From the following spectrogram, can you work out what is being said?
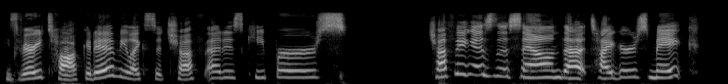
He's very talkative. He likes to chuff at his keepers. Chuffing is the sound that tigers make.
